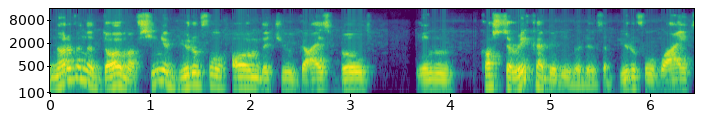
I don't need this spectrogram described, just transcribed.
not even the dome. I've seen your beautiful home that you guys built in Costa Rica, I believe it is. A beautiful white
